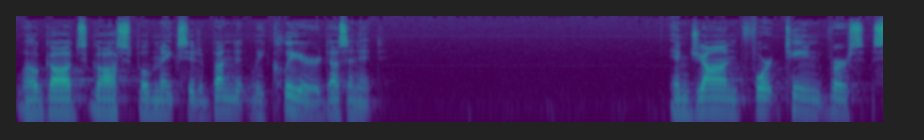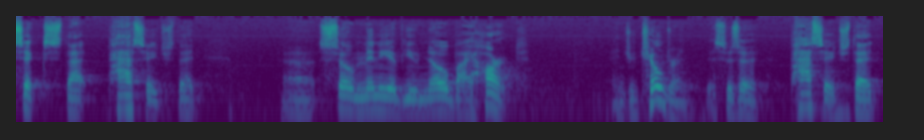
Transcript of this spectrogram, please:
Well, God's gospel makes it abundantly clear, doesn't it? In John 14, verse 6, that passage that uh, so many of you know by heart, and your children, this is a passage that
